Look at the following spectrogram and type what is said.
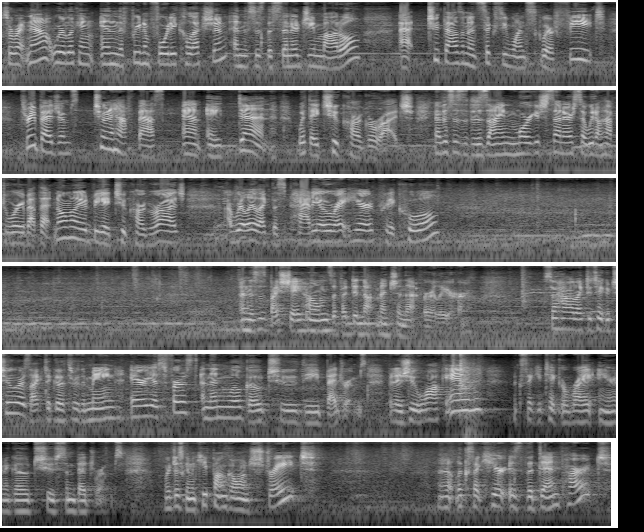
So right now we're looking in the Freedom 40 collection and this is the Synergy model at 2,061 square feet, three bedrooms, two and a half baths, and a den with a two car garage. Now this is a design mortgage center so we don't have to worry about that. Normally it would be a two car garage. I really like this patio right here, pretty cool. And this is by Shea Homes if I did not mention that earlier. So how I like to take a tour is I like to go through the main areas first and then we'll go to the bedrooms. But as you walk in, looks like you take a right and you're gonna go to some bedrooms. We're just gonna keep on going straight. And it looks like here is the den part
